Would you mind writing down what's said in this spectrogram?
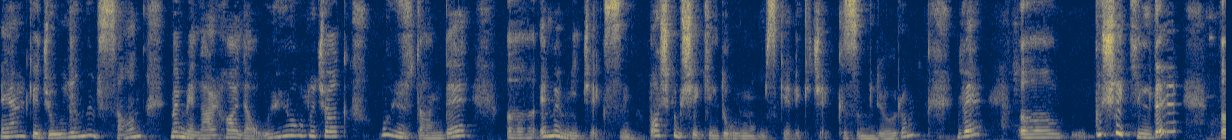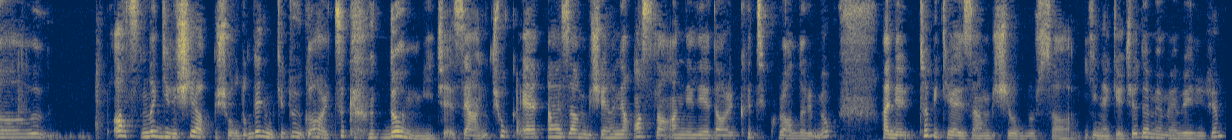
Eğer gece uyanırsan memeler hala uyuyor olacak. O yüzden de e, ememeyeceksin. Başka bir şekilde uyumamız gerekecek kızım diyorum. Ve e, bu şekilde aslında girişi yapmış oldum. Dedim ki Duygu artık dönmeyeceğiz. Yani çok el- elzem bir şey. Hani asla anneliğe dair katı kurallarım yok. Hani tabii ki elzem bir şey olursa yine gece dememe veririm.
